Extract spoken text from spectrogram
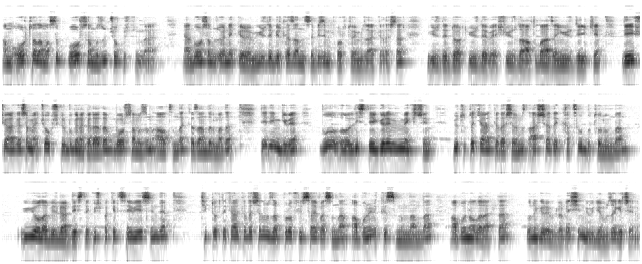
Ama ortalaması borsamızın çok üstünde. Yani borsamız örnek veriyorum %1 kazandıysa bizim portföyümüz arkadaşlar %4, %5, %6 bazen %2 değişiyor arkadaşlar ama çok şükür bugüne kadar da borsamızın altında kazandırmadı. Dediğim gibi bu listeyi görebilmek için YouTube'daki arkadaşlarımız aşağıda katıl butonundan üye olabilirler destek 3 paket seviyesinde. TikTok'taki arkadaşlarımız da profil sayfasından abonelik kısmından da abone olarak da bunu görebilirler. E şimdi videomuza geçelim.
